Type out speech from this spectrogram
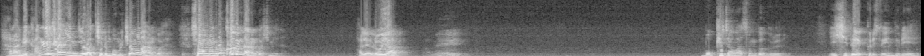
하나님의 강력한 임재와 기름 부음을 경험하는 거예요. 성령으로 거듭나는 것입니다. 할렐루야. 목회자와 성도들 이 시대의 그리스도인들이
